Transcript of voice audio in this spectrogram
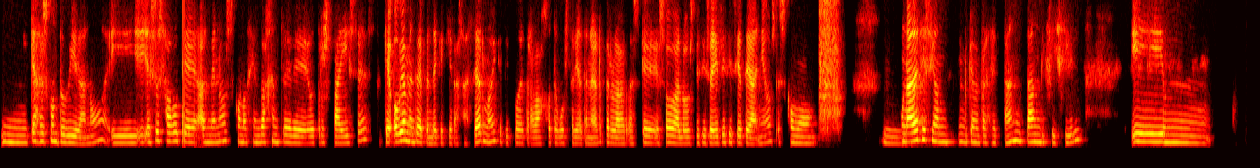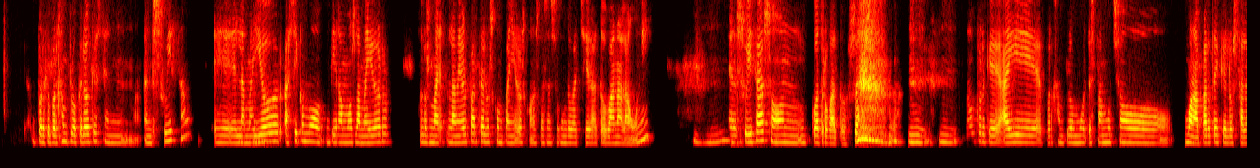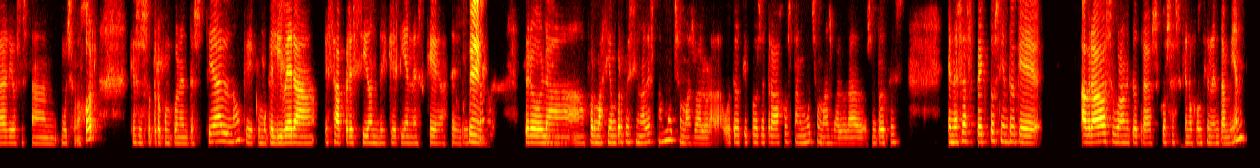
mm, ¿qué haces con tu vida? ¿no? Y eso es algo que, al menos conociendo a gente de otros países, que obviamente depende de qué quieras hacer ¿no? y qué tipo de trabajo te gustaría tener, pero la verdad es que eso a los 16, 17 años es como mm. una decisión que me parece tan, tan difícil. Y mm, porque, por ejemplo, creo que es en, en Suiza, eh, la mayor, así como digamos la mayor, la mayor parte de los compañeros cuando estás en segundo bachillerato van a la uni, en Suiza son cuatro gatos, ¿no? porque ahí, por ejemplo, está mucho, bueno, aparte que los salarios están mucho mejor, que eso es otro componente social, ¿no? que como que libera esa presión de que tienes que hacer pero la formación profesional está mucho más valorada, otros tipos de trabajo están mucho más valorados. Entonces, en ese aspecto siento que habrá seguramente otras cosas que no funcionen tan bien,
